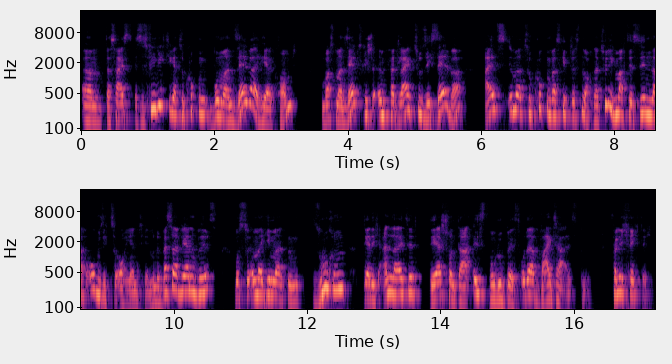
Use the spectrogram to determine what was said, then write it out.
Ähm, das heißt, es ist viel wichtiger zu gucken, wo man selber herkommt und was man selbst im Vergleich zu sich selber, als immer zu gucken, was gibt es noch. Natürlich macht es Sinn, nach oben sich zu orientieren. Wenn du besser werden willst, musst du immer jemanden suchen, der dich anleitet, der schon da ist, wo du bist oder weiter als du. Völlig richtig.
